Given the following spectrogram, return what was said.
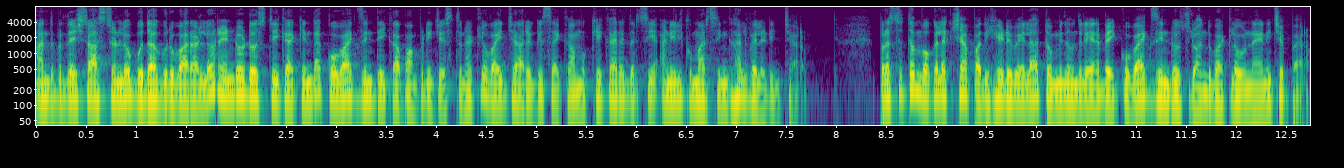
ఆంధ్రప్రదేశ్ రాష్ట్రంలో బుధ గురువారాల్లో రెండో డోస్ టీకా కింద కోవాక్సిన్ టీకా పంపిణీ చేస్తున్నట్లు వైద్య ఆరోగ్య శాఖ ముఖ్య కార్యదర్శి అనిల్ కుమార్ సింఘాల్ వెల్లడించారు. ప్రస్తుతం ఒక లక్ష పదిహేడు వేల తొమ్మిది వందల ఎనభై కోవాక్సిన్ డోసులు అందుబాటులో ఉన్నాయని చెప్పారు.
